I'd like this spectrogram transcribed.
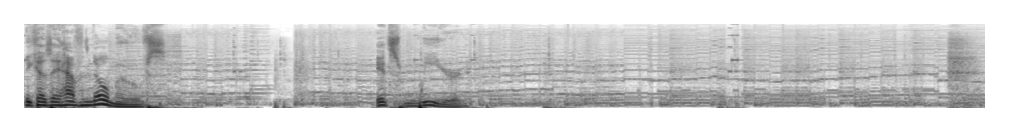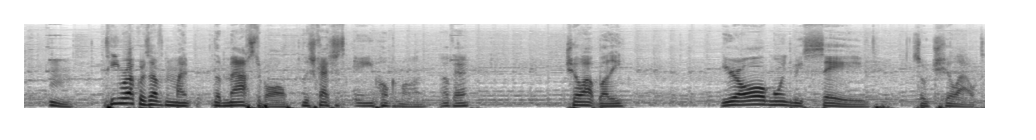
because they have no moves. It's weird. Hmm. Team Rock was after my the Master Ball, which catches any Pokemon. Okay. Chill out, buddy. You're all going to be saved, so chill out.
